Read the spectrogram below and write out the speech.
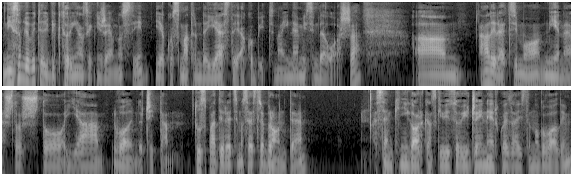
nisam ljubitelj viktorijanske književnosti, iako smatram da jeste jako bitna i ne mislim da je loša, um, ali recimo nije nešto što ja volim da čitam. Tu spadaju recimo Sestre Bronte, sem knjiga Orkanski vicovi i Jane Eyre koje zaista mnogo volim.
